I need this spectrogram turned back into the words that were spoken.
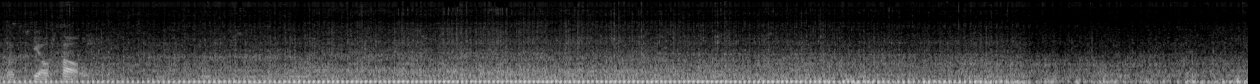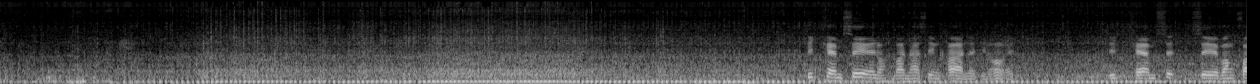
รถเกี่ยวเข้าติดแคมเซ่เนาะบ้านาเซียงคานนะพี่น้องเอ้ย ติดแคมเซบังไฟ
